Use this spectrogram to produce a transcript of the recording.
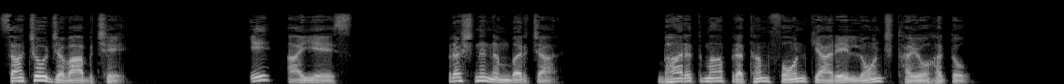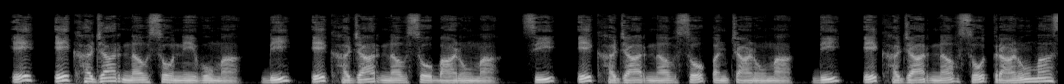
સાચો જવાબ છે. એ આઈએસ પ્રશ્ન નંબર ચાર. ભારતમાં પ્રથમ ફોન ક્યારે લોન્ચ થયો હતો? એ એક હજાર નવસો નેવુંમાં બી એક હજાર નવસો બાણુંમાં સી એક હજાર નવસો પંચાણુંમાં ડી એક હજાર નવસો ત્રાણુંમાં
